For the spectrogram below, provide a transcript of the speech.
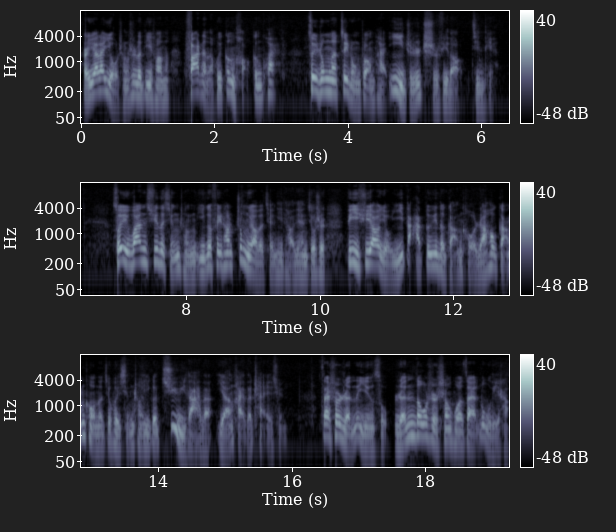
而原来有城市的地方呢，发展的会更好更快。最终呢，这种状态一直持续到今天。所以，湾区的形成一个非常重要的前提条件就是必须要有一大堆的港口，然后港口呢就会形成一个巨大的沿海的产业群。再说人的因素，人都是生活在陆地上，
